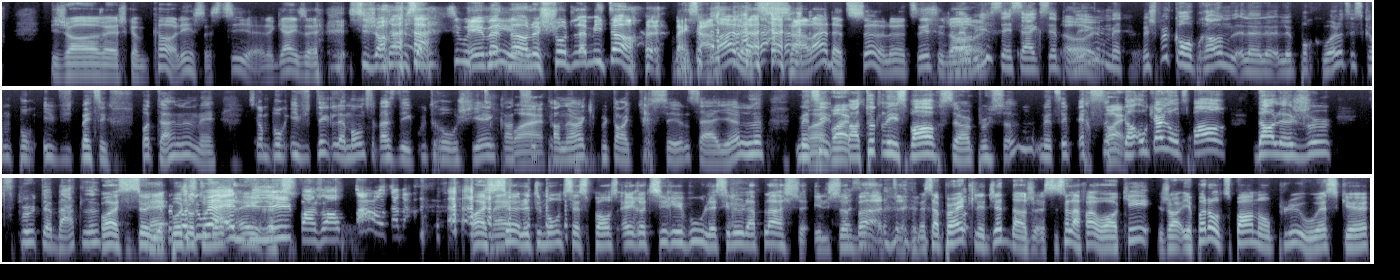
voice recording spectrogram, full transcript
Puis genre, euh, je suis comme, calice, esti, euh, le guys, euh, si genre, ça- si vous Et maintenant, euh, le show de la mi-temps. ben ça a l'air de, ça a l'air de ça, là, tu sais, c'est Ben genre, oui, c'est c'est accepté, Ah mais, mais je peux comprendre le, le- le pourquoi. là, tu sais, C'est comme pour éviter. Ben, tu sais, pas tant, là, mais c'est comme pour éviter que le monde se fasse des coups trop chiens quand tu sais que t'en as un qui peut t'en crisser une, ça gueule. là. Mais tu sais, Ouais. dans tous les sports, c'est un peu ça. là. Mais tu sais, personne. Ouais. Dans aucun autre sport, dans le jeu, tu peux te battre. Là. Ouais, c'est ça. Il n'y a pas pas genre tout jouer à monde. Hey, NBA, reti- pas genre, oh, tabarnak! Ouais, c'est Mais- ça. Là, tout le monde s'espace. Hey, retirez-vous, laissez-le la place. Ils se Ouais, c'est ça. battent. Mais ça peut être legit dans. C'est ça l'affaire au hockey. Genre, il n'y a pas d'autre sport non plus où est-ce que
